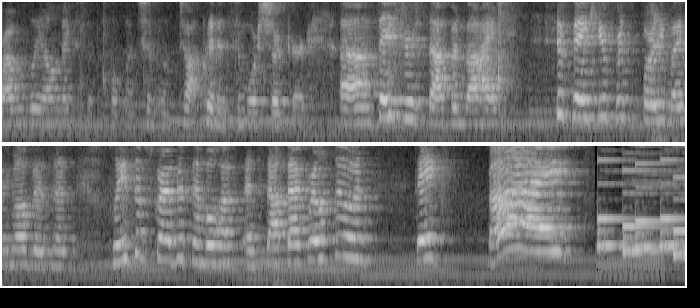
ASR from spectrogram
Probably all mixed with a whole bunch of milk chocolate and some more sugar. Uh, thanks for stopping by. Thank you for supporting my small business. Please subscribe to Thimblehooks and stop back real soon. Thanks. Bye. Bye.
